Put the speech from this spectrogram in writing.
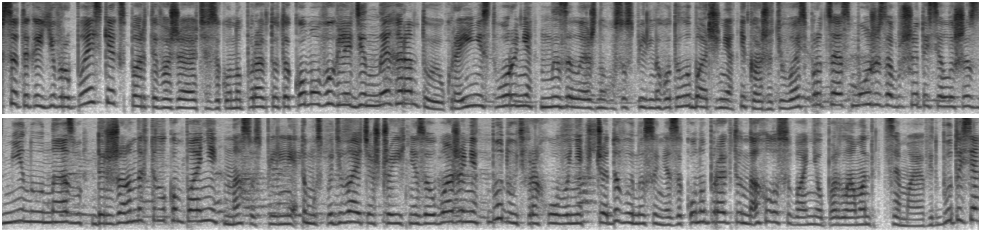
І все-таки європейські експерти вважають, законопроект у такому вигляді не гарантує Україні створення незалежного суспільного телебачення і кажуть, увесь процес може завершитися лише зміною назв державних телекомпаній на суспільні. Тому сподіваються, що їхні зауваження будуть враховані ще до винесення законопроекту на голосування у парламент. Це має відбутися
